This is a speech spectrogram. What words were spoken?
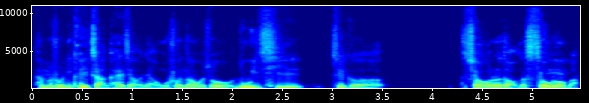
他们说你可以展开讲讲，我说那我就录一期这个小高热岛的 solo 吧，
